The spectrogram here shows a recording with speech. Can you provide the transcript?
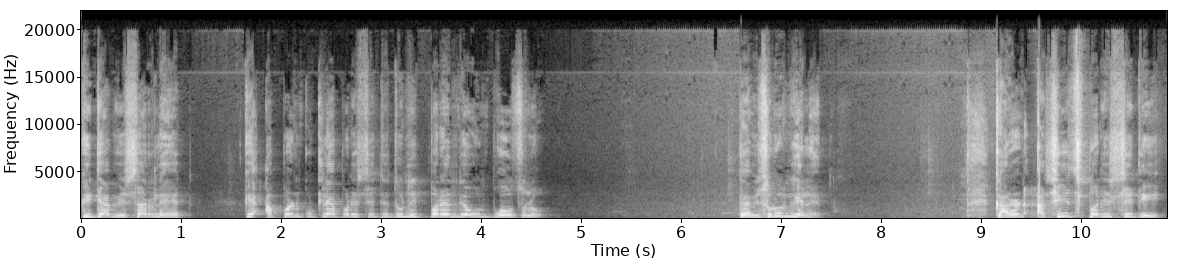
की त्या विसरलेत की आपण कुठल्या परिस्थितीतून इथपर्यंत येऊन पोहोचलो. त्या विसरून गेल्यात. कारण अशीच परिस्थिती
